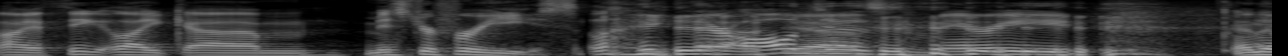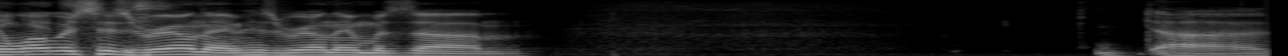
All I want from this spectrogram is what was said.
I think like um, Mr. Freeze. Like they're all Yeah. just very. And then what was his real name? His real name was um uh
